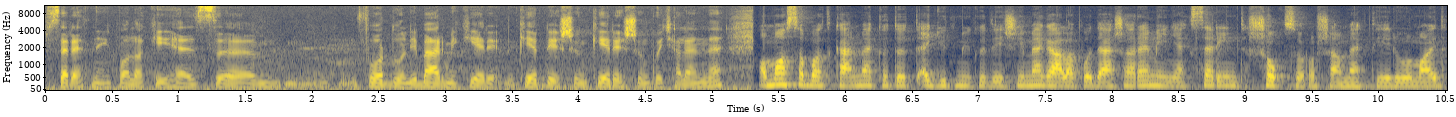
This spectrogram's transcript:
szeretnénk valakihez fordulni, bármi kérdésünk, kérésünk, hogyha lenne. A ma Szabadkán megkötött együttműködési megállapodás a remények szerint sokszorosan megtérül majd,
